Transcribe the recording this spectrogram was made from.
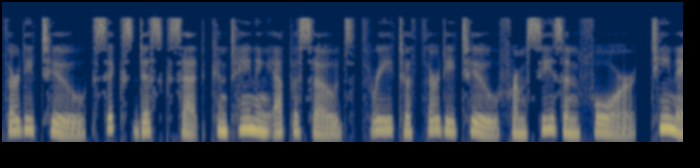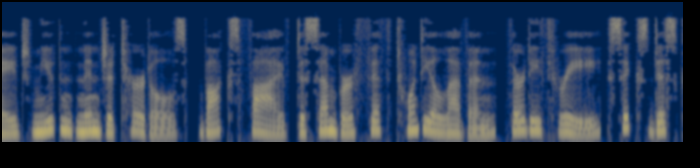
32 6-disc set containing episodes 3 to 32 from Season 4, Teenage Mutant Ninja Turtles, Box 5 December 5, 2011 33 6-disc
